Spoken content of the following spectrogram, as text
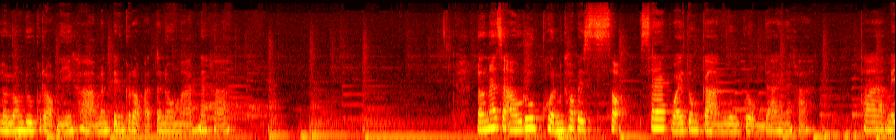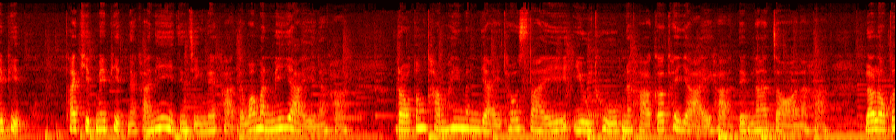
เราลองดูกรอบนี้ค่ะ มันเป็นกรอบอัตโนมัตินะคะ เราน่าจะเอารูปคนเข้าไปแทรกไว้ตรงกลางวงกลมได้นะคะ ถ้าไม่ผิด ถ้าคิดไม่ผิดนะคะ นี่จริงๆเลยค่ะ แต่ว่ามันไม่ใหญ่นะคะ เราต้องทำให้มันใหญ่เท่าไซส์ YouTube นะคะ ก็ขยายค่ะเต็มหน้าจอนะคะ แล้วเราก็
